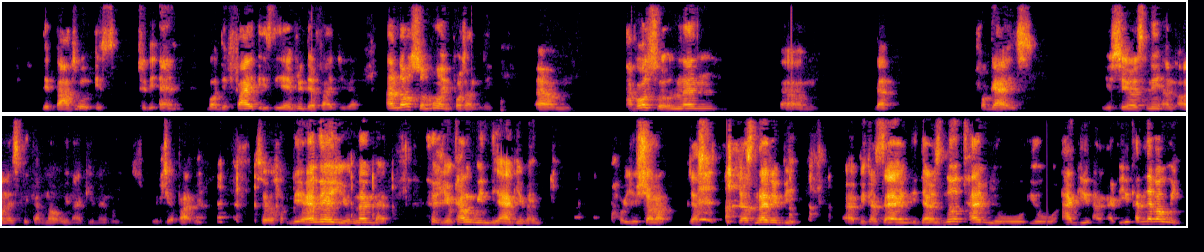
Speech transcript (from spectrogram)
The battle is to the end, but the fight is the everyday fight. And also, more importantly, um, I've also learned um, that for guys, you seriously and honestly cannot win argument with, with your partner. so the earlier you learn that you can't win the argument, or you shut up. Just just let it be. uh, because uh, there is no time you you argue. And you can never win.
